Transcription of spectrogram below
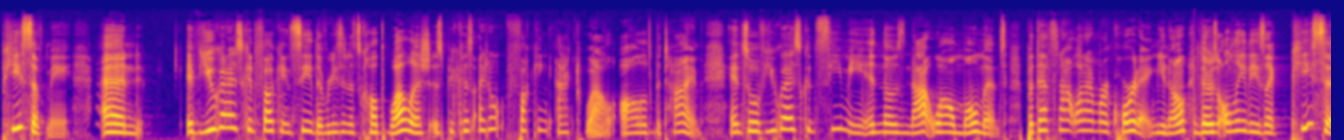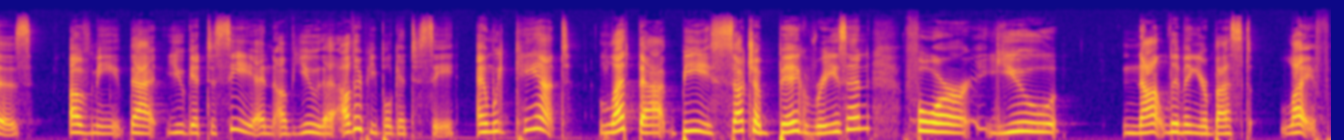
piece of me. And if you guys could fucking see the reason it's called Wellish is because I don't fucking act well all of the time. And so if you guys could see me in those not well moments, but that's not what I'm recording, you know? There's only these like pieces of me that you get to see and of you that other people get to see. And we can't let that be such a big reason for you not living your best life.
